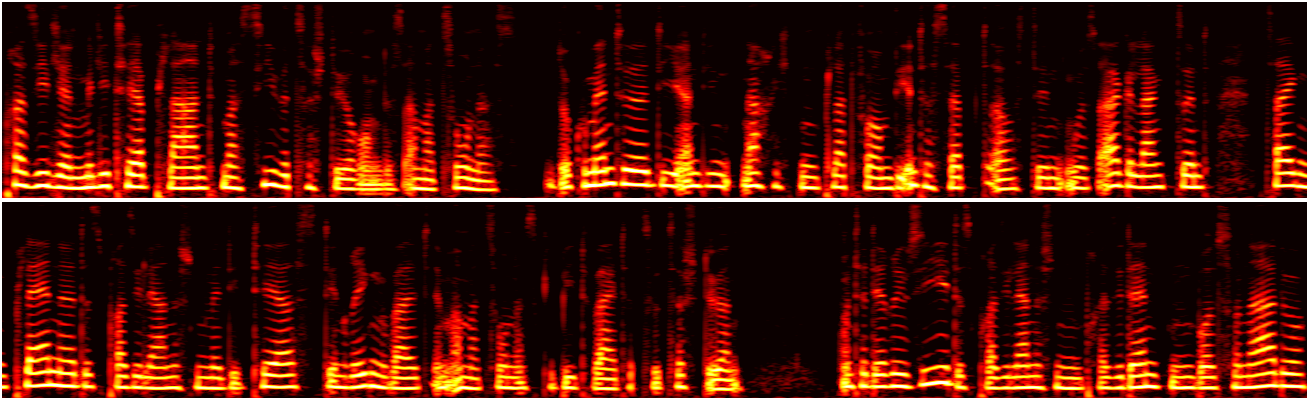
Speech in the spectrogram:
Brasilien Militär plant massive Zerstörung des Amazonas. Dokumente, die an die Nachrichtenplattform The Intercept aus den USA gelangt sind, zeigen Pläne des brasilianischen Militärs, den Regenwald im Amazonasgebiet weiter zu zerstören. Unter der Regie des brasilianischen Präsidenten Bolsonaro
